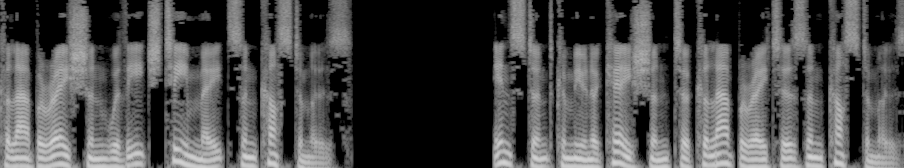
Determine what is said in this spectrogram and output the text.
Collaboration with each teammates and customers. Instant communication to collaborators and customers.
